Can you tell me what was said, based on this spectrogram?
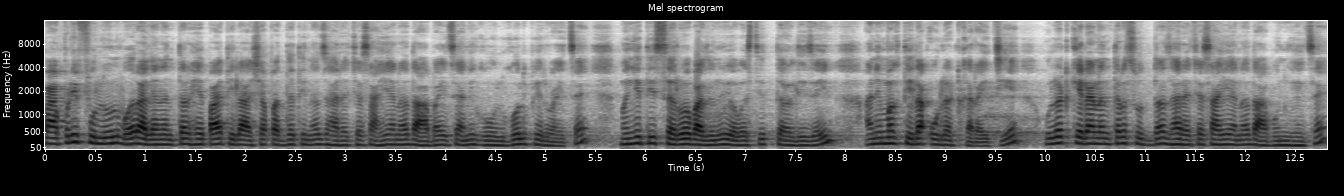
पापडी फुलून वर आल्यानंतर हे पा तिला अशा पद्धतीनं झाऱ्याच्या साह्यानं दाबायचं आणि गोल गोल फिरवायचं आहे म्हणजे ती सर्व बाजूनी व्यवस्थित तळली जाईल आणि मग तिला उलट करायची आहे. उलट केल्यानंतरसुद्धा झाऱ्याच्या साह्यानं दाबून घ्यायचं आहे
